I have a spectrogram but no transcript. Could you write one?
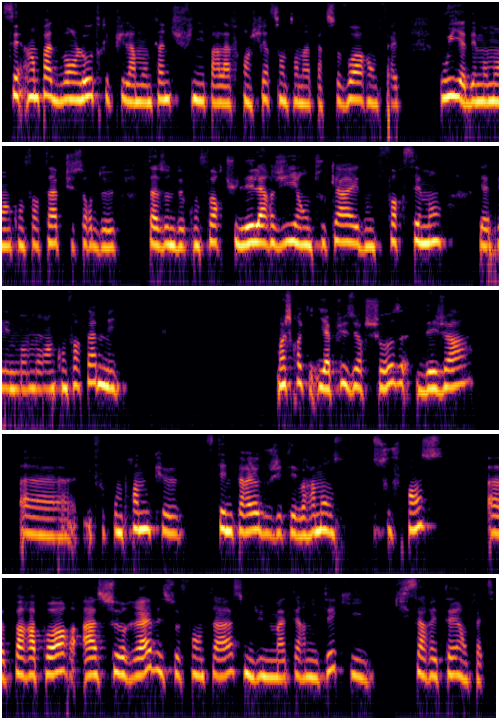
c'est un pas devant l'autre et puis la montagne, tu finis par la franchir sans t'en apercevoir en fait. Oui, il y a des moments inconfortables, tu sors de ta zone de confort, tu l'élargis en tout cas et donc forcément, il y a des moments inconfortables, mais moi je crois qu'il y a plusieurs choses. Déjà, euh, il faut comprendre que c'était une période où j'étais vraiment en souffrance euh, par rapport à ce rêve et ce fantasme d'une maternité qui, qui s'arrêtait en fait.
